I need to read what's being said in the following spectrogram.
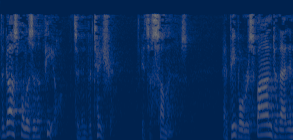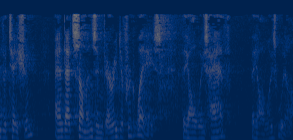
The gospel is an appeal, it's an invitation, it's a summons. And people respond to that invitation and that summons in very different ways. They always have, they always will.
